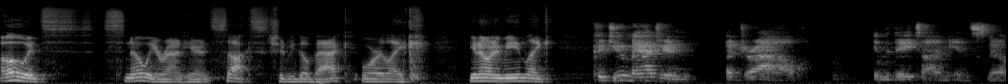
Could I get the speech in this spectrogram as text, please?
oh, it's snowy around here and sucks. Should we go back? Or like, you know what I mean? Like, could you imagine a drow in the daytime in snow?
